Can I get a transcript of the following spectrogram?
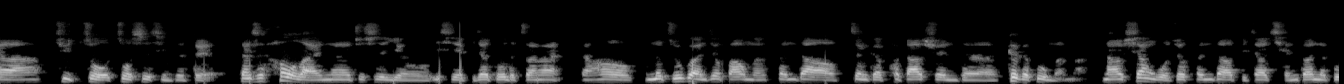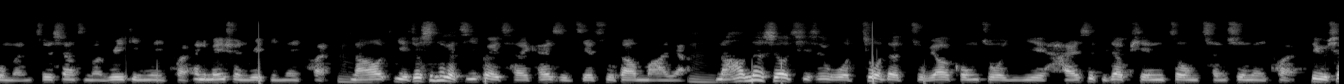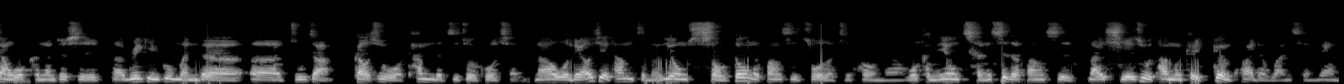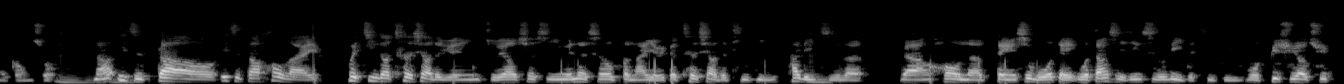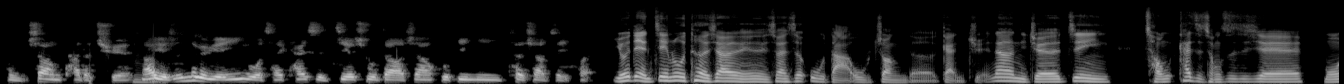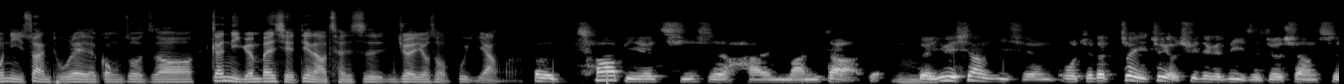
去做做事情就对了。但是后来呢，就是有一些比较多的专案，然后我们的主管就把我们分到整个 production 的各个部门嘛。然后像我就分到比较前端的部门，就是像什么 rigging 那一块，animation rigging 那一块。然后也就是那个机会才开始接触到 Maya。然后那时候其实我做的主要工作也还是比较偏重城市那一块，例如像我可能就是呃 rigging 部门的呃组长。告诉我他们的制作过程，然后我了解他们怎么用手动的方式做了之后呢，我可能用程式的方式来协助他们可以更快的完成那样的工作。嗯，然后一直到一直到后来会进到特效的原因，主要就是因为那时候本来有一个特效的 TD，他离职了。然后呢，等于是我得，我当时已经是 lead TD，我必须要去补上他的缺。然后也就是那个原因，我才开始接触到像胡迪尼特效这一块，有点进入特效，有点算是误打误撞的感觉。那你觉得进？从开始从事这些模拟算图类的工作之后，跟你原本写电脑程式，你觉得有什么不一样吗？呃，差别其实还蛮大的。嗯，对，因为像以前，我觉得最最有趣的一个例子，就像是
